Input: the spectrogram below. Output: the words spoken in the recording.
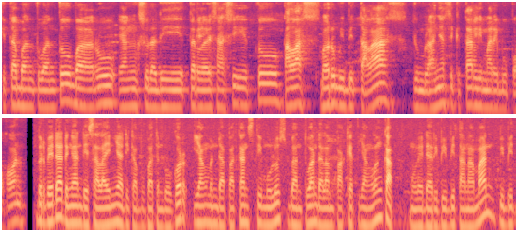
Kita bantuan tuh baru yang sudah diterrealisasi itu talas, baru bibit talas, jumlahnya sekitar 5.000 pohon. Berbeda dengan desa lainnya di Kabupaten Bogor yang mendapatkan stimulus bantuan dalam paket yang lengkap, mulai dari bibit tanaman, bibit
